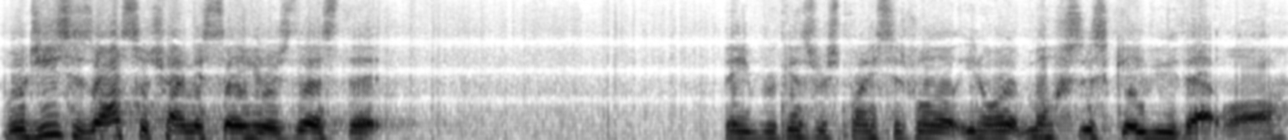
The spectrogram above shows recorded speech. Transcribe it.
What Jesus is also trying to say here is this, that, respond, he says, well, you know what, Moses gave you that law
